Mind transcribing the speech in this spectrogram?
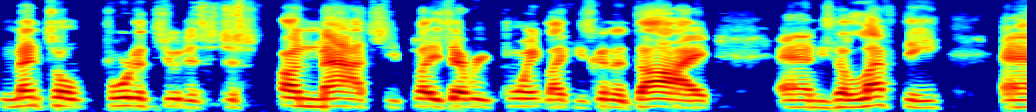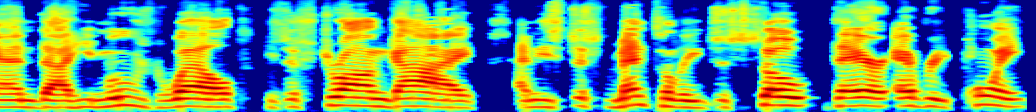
mental fortitude is just unmatched. He plays every point like he's going to die, and he's a lefty and uh, he moves well. He's a strong guy, and he's just mentally just so there every point,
